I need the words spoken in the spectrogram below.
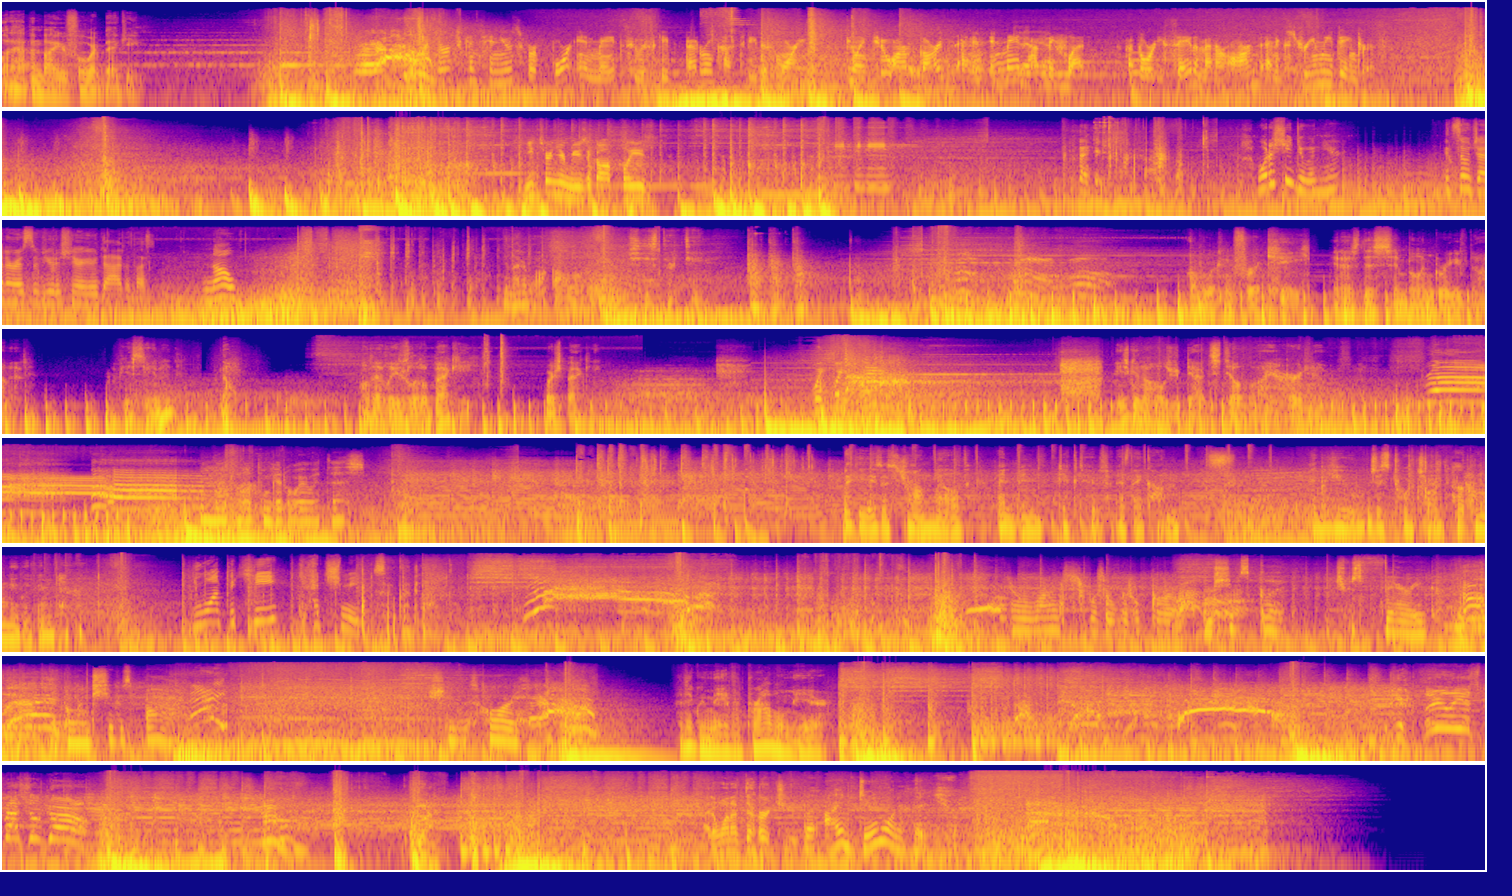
What happened by your fort, Becky? The search continues for four inmates who escaped federal custody this morning, killing two armed guards and an inmate as they fled. Authorities say the men are armed and extremely dangerous. Can you turn your music off, please? Thanks. What is she doing here? It's so generous of you to share your dad with us. No. You let her walk all over you. She's 13. I'm looking for a key. It has this symbol engraved on it. Have you seen it? No. Well, that leaves little Becky. Where's Becky? Wait, wait! He's gonna hold your dad still while I hurt him. I'm not gonna let them get away with this. Becky is as strong willed and vindictive as they come. And you just tortured her only living parent. You want the key? Catch me. So good luck. There once was a little girl. and she was good, she was very good. But when she was bad, she was horrid. I think we may have a problem here. You're clearly a special girl! I don't want to have to hurt you. But I do want to hurt you.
